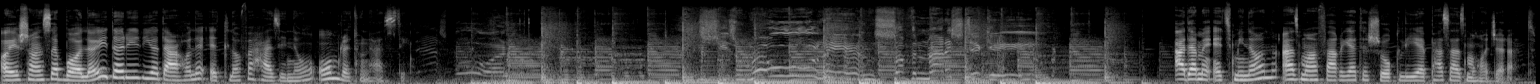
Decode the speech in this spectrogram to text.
آیا شانس بالایی دارید یا در حال اطلاف هزینه و عمرتون هستید؟ عدم اطمینان از موفقیت شغلی پس از مهاجرت.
